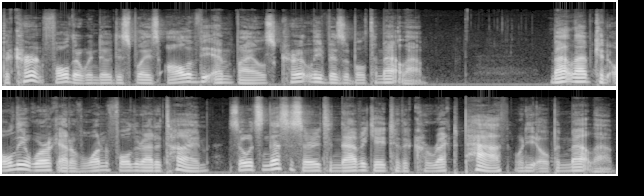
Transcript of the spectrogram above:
The current folder window displays all of the M files currently visible to MATLAB. MATLAB can only work out of one folder at a time, so it's necessary to navigate to the correct path when you open MATLAB.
